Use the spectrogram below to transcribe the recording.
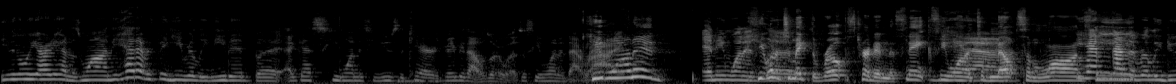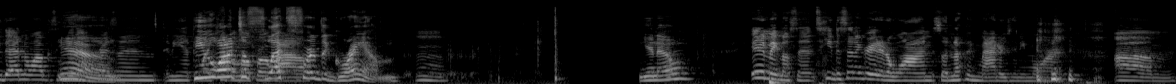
even though he already had his wand, he had everything he really needed, but I guess he wanted to use the carriage. Maybe that was what it was. Is he wanted that ride. He wanted and he wanted he wanted the- to make the ropes turn into snakes. He wanted to melt some wands. He hadn't gotten to really do that in a while because he'd Yeah. been in prison and he had to, he like, wanted to flex for the gram. Mm. You know? It didn't make no sense. He disintegrated a wand, so nothing matters anymore. um,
